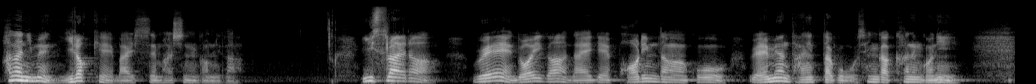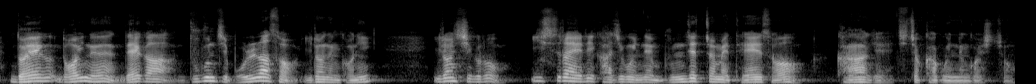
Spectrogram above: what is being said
하나님은 이렇게 말씀하시는 겁니다. 이스라엘아 왜 너희가 나에게 버림당하고 외면당했다고 생각하는 거니? 너희, 너희는 내가 누군지 몰라서 이러는 거니? 이런 식으로 이스라엘이 가지고 있는 문제점에 대해서 강하게 지적하고 있는 것이죠.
